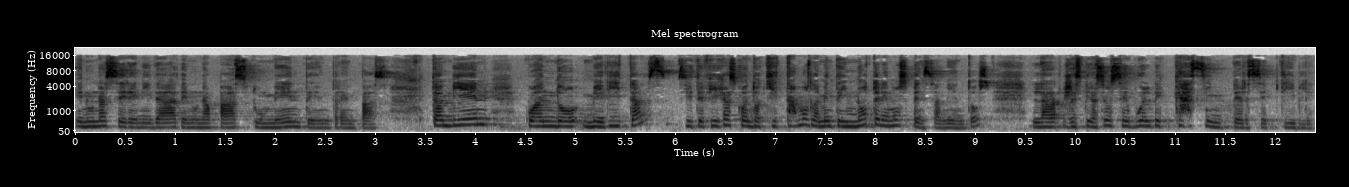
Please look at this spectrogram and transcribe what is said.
en una serenidad, en una paz, tu mente entra en paz. También cuando meditas, si te fijas, cuando aquietamos la mente y no tenemos pensamientos, la respiración se vuelve casi imperceptible.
